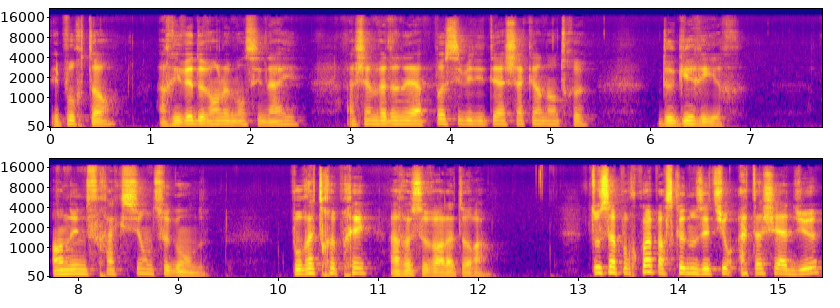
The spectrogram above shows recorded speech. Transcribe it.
Et pourtant, arrivé devant le mont Sinaï, Hachem va donner la possibilité à chacun d'entre eux de guérir en une fraction de seconde pour être prêt à recevoir la Torah. Tout ça pourquoi? Parce que nous étions attachés à Dieu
